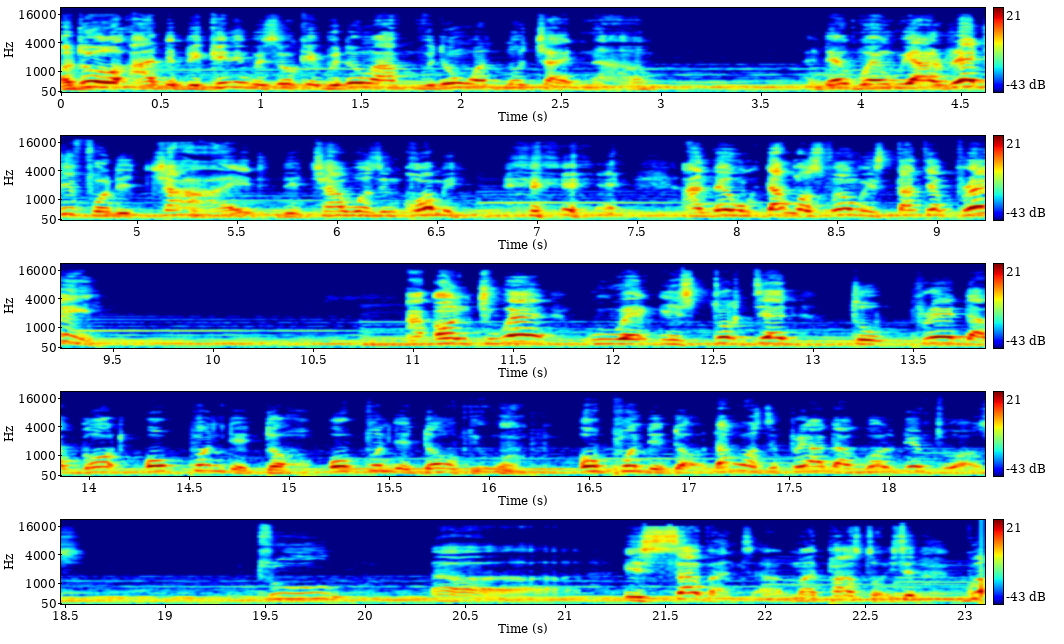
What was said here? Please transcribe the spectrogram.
Although at the beginning we said, okay, we don't have, we don't want no child now. And then when we are ready for the child, the child wasn't coming. and then that was when we started praying. And until when we were instructed to pray that God open the door, open the door of the womb, open the door. That was the prayer that God gave to us through uh, a servant, uh, my pastor, he said, Go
